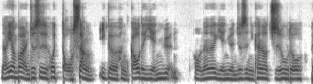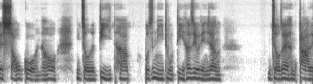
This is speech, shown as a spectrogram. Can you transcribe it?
那要不然就是会抖上一个很高的岩缘哦，那那岩缘就是你看到植物都被烧过，然后你走的地它不是泥土地，它是有点像你走在很大的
